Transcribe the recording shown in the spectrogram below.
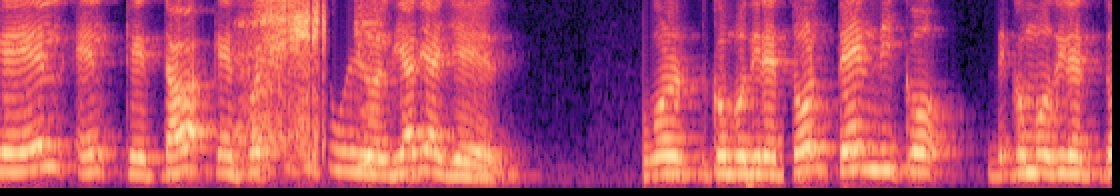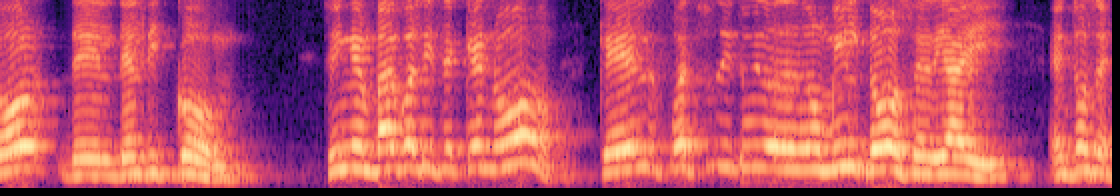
que él, él que estaba, que fue sustituido el día de ayer como director técnico, de, como director del, del DICOM. Sin embargo, él dice que no, que él fue sustituido desde 2012 de ahí. Entonces,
